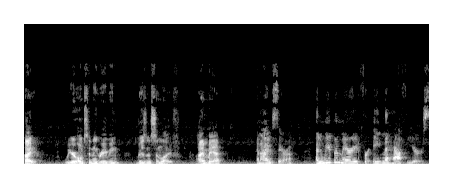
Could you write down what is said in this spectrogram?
Hi, we are Homestead Engraving, Business and Life. I'm Matt. And I'm Sara. And we've been married for eight and a half years.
